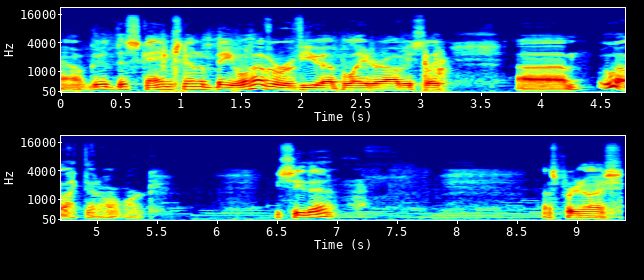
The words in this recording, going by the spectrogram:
how good this game's going to be. We'll have a review up later, obviously. Um, ooh, I like that artwork. You see that? That's pretty nice.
